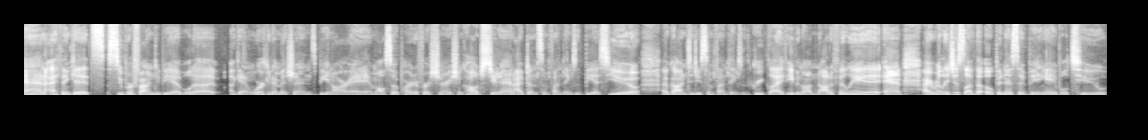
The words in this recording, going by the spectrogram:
And I think it's super fun to be able to, again, work in admissions, be an RA. I'm also part of first generation college student. I've done some fun things with BSU. I've gotten to do some fun things with Greek life, even though I'm not affiliated. And I really just love the openness of being able to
